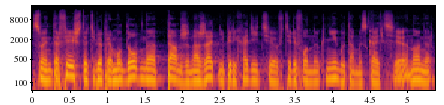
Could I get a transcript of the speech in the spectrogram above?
свой интерфейс, что тебе прям удобно там же нажать, не переходить в телефонную книгу, там искать э, номер.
